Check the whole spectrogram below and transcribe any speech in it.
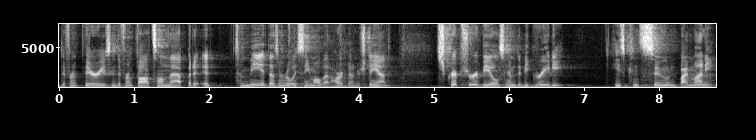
different theories and different thoughts on that, but it, it, to me, it doesn't really seem all that hard to understand. Scripture reveals him to be greedy, he's consumed by money.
